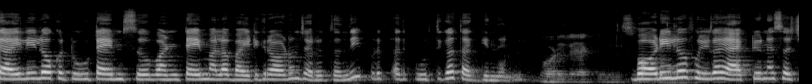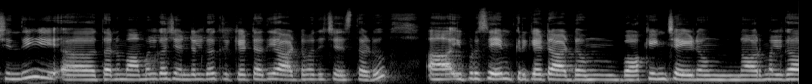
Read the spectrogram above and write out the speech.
డైలీలో ఒక టూ టైమ్స్ వన్ టైం అలా బయటికి రావడం జరుగుతుంది. ఇప్పుడు అది పూర్తిగా తగ్గిందండి. బాడీలో ఫుల్గా యాక్టివ్నెస్ వచ్చింది. తను మామూలుగా జనరల్గా క్రికెట్ అది ఆడడం అది చేస్తాడు. ఇప్పుడు సేమ్ క్రికెట్ ఆడడం వాకింగ్ చేయడం నార్మల్గా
